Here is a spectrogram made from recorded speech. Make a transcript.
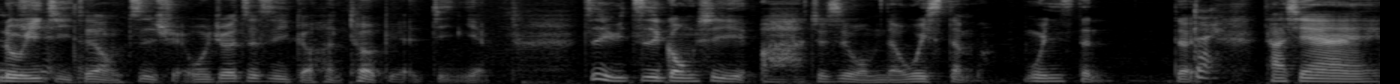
录一集这种自学，我觉得这是一个很特别的经验。至于自工系啊，就是我们的 Wisdom 嘛，Winston，对，对他现在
